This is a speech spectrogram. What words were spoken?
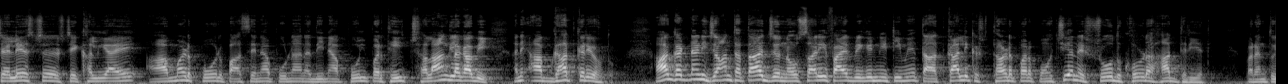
શૈલેષ શેખલિયાએ આમડપોર પાસેના પૂર્ણા નદીના પુલ પરથી છલાંગ લગાવી અને આપઘાત કર્યો હતો. આ ઘટનાની જાણ થતાં જ નવસારી ફાયર બ્રિગેડની ટીમે તાત્કાલિક સ્થળ પર પહોંચી અને શોધખોળ હાથ ધરી હતી. પરંતુ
